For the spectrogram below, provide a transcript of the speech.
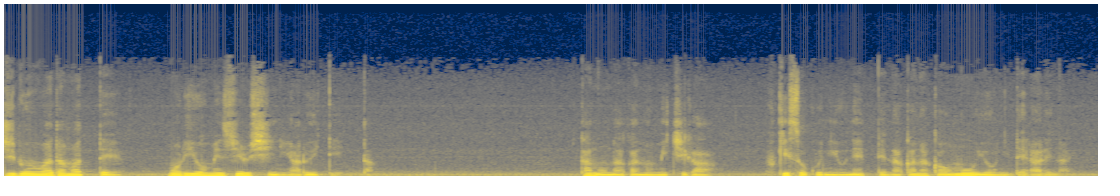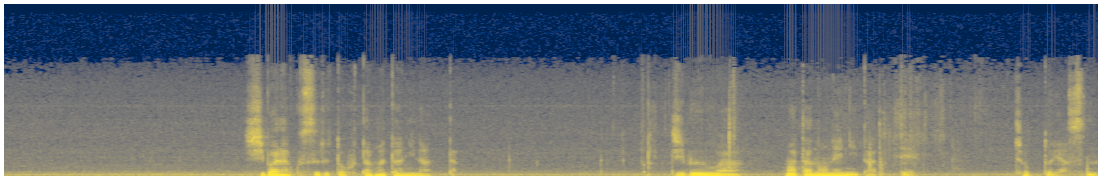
自分は黙って森を目印に歩いていった。他の中の道が不規則にうねってなかなか思うように出られない。しばらくすると二股になった。自分は股の根に立ってちょっと休んだ。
